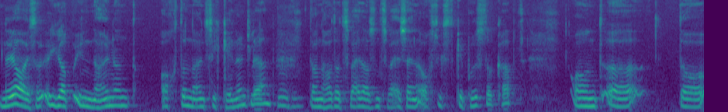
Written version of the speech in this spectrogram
Naja, also ich habe in 1998 kennengelernt. Mhm. Dann hat er 2002 seinen 80. Geburtstag gehabt. Und äh, da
